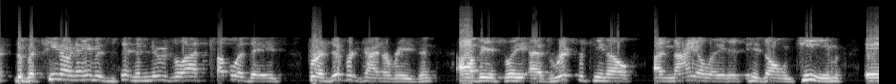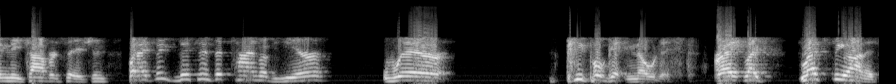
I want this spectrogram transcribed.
the Pitino name has been in the news the last couple of days for a different kind of reason. Obviously, as Rick Pitino annihilated his own team in the conversation. But I think this is the time of year where people get noticed, right? Like, let's be honest,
